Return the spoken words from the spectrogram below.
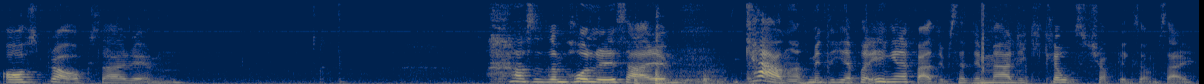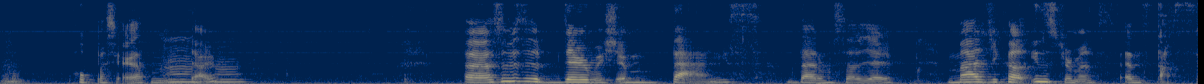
asbra och så här. Um, alltså de håller det så här um, kan att de inte hittar på egen affär typ så att det är Magic Clothes Shop liksom så här. Hoppas jag att de inte är. Mhm. Uh, sen finns det typ Dervish and Bangs där de säljer magical instruments and stuff.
